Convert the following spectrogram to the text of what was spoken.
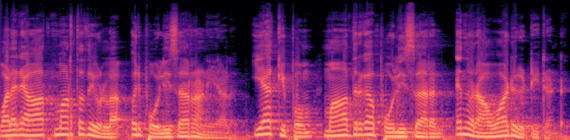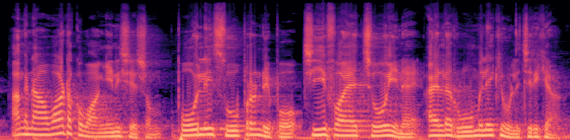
വളരെ ആത്മാർത്ഥതയുള്ള ഒരു പോലീസുകാരനാണ് ഇയാൾ. ഇയാൾക്കിപ്പം മാതൃകാ പോലീസുകാരൻ എന്നൊരു അവാർഡ് കിട്ടിയിട്ടുണ്ട്. അങ്ങനെ അവാർഡൊക്കെ വാങ്ങിയതിനു ശേഷം പോലീസ് സൂപ്രണ്ട് ഇപ്പോ ചീഫായ ചോയിനെ അയാളുടെ റൂമിലേക്ക് വിളിച്ചിരിക്കുകയാണ്.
